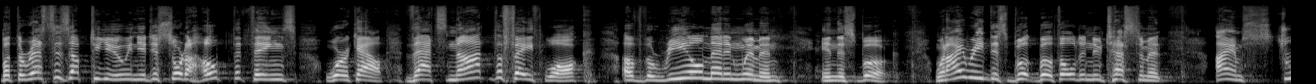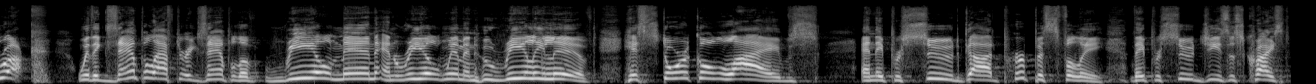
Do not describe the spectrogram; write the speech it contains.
but the rest is up to you, and you just sort of hope that things work out. That's not the faith walk of the real men and women in this book. When I read this book, both Old and New Testament, I am struck with example after example of real men and real women who really lived historical lives and they pursued God purposefully. They pursued Jesus Christ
